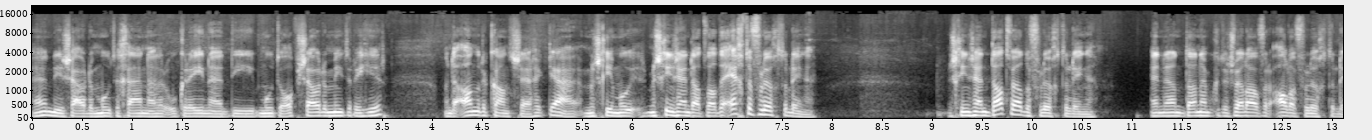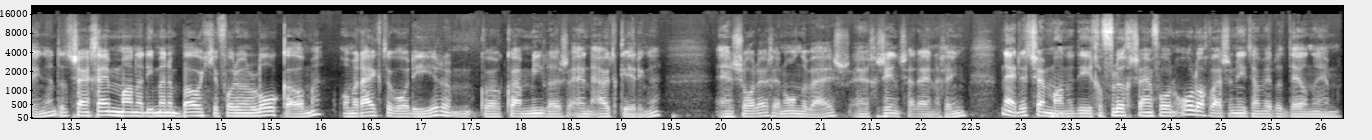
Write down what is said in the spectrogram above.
die zouden moeten gaan naar Oekraïne, die moeten op mieteren hier. Maar aan de andere kant zeg ik, ja, misschien, misschien zijn dat wel de echte vluchtelingen. Misschien zijn dat wel de vluchtelingen. En dan, dan heb ik het dus wel over alle vluchtelingen. Dat zijn geen mannen die met een bootje voor hun lol komen. om rijk te worden hier. Qua, qua miles en uitkeringen. En zorg en onderwijs en gezinshereniging. Nee, dit zijn mannen die gevlucht zijn voor een oorlog waar ze niet aan willen deelnemen.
